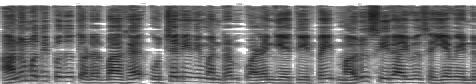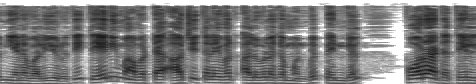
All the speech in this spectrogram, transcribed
அனுமதிப்பது தொடர்பாக உச்சநீதிமன்றம் வழங்கிய தீர்ப்பை மறுசீராய்வு செய்ய வேண்டும் என வலியுறுத்தி தேனி மாவட்ட ஆட்சித்தலைவர் அலுவலகம் முன்பு பெண்கள் போராட்டத்தில்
